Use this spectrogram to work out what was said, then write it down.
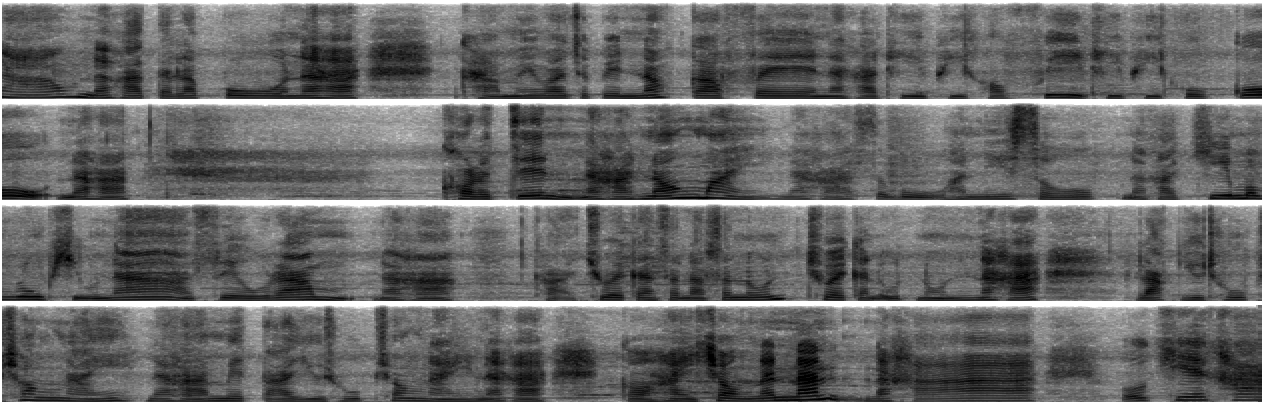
หนาวนะคะ แต่ละโปรนะคะค่ะไม่ว่าจะเป็นนอกกาแฟนะคะ TP Coffee TP Coco นะคะ คอลลาเจนนะคะน้องใหม่นะคะสบู่ฮันนี่โซฟนะคะครีมบำรุงผิวหน้าเซรั่มนะคะค่ะช่วยกันสนับสนุนช่วยกันอุดหนุนนะคะรัก YouTube ช่องไหนนะคะเมตา YouTube ช่องไหนนะคะ ก็ให้ช่องนั้นๆนะคะ โอเคค่ะ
